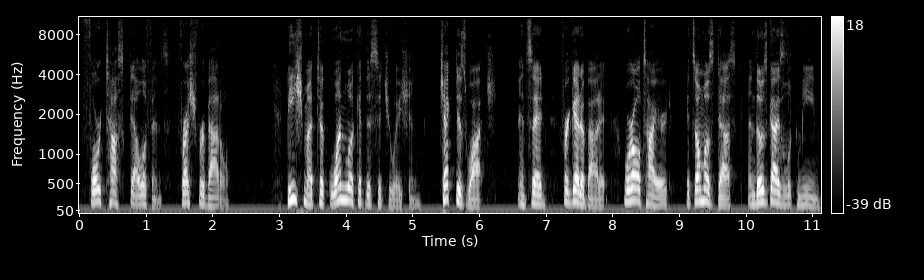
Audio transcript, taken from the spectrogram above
four tusked elephants, fresh for battle. Bhishma took one look at the situation, checked his watch, and said, Forget about it. We're all tired. It's almost dusk, and those guys look mean.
